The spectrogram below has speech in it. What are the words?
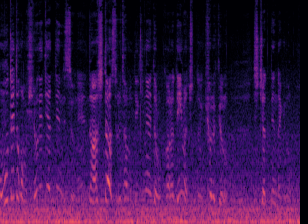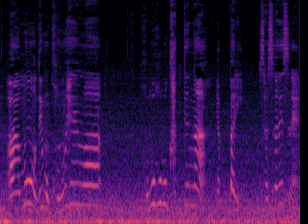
う表とかも広げてやってんですよね。で明日はそれ多分できないだろうからで今ちょっとねキョロキョロしちゃってんだけど。ああもうでもこの辺はほぼほぼ買ってんなやっぱりさすがですね。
